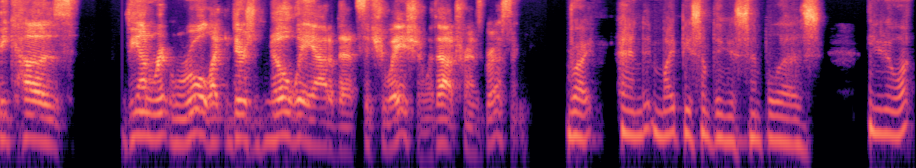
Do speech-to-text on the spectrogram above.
because the unwritten rule, like there's no way out of that situation without transgressing. Right. And it might be something as simple as, you know what,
